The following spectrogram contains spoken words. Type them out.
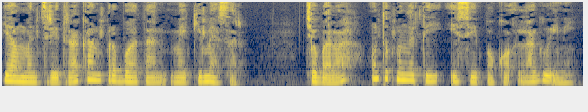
yang menceritakan perbuatan Mackie Messer. Cobalah untuk mengerti isi pokok lagu ini.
